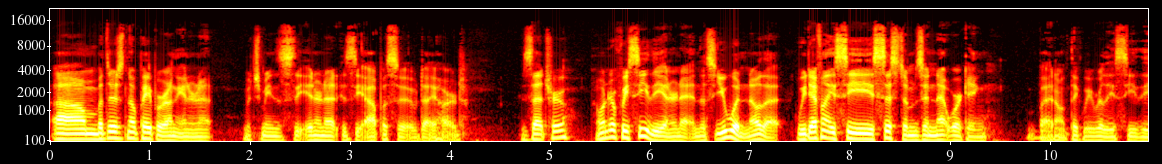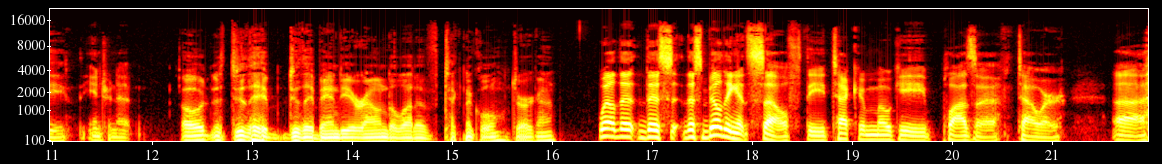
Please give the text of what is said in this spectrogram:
Um, but there's no paper on the internet, which means the internet is the opposite of Die Hard. Is that true? I wonder if we see the internet in this. You wouldn't know that. We definitely see systems and networking, but I don't think we really see the, the internet. Oh, do they do they bandy around a lot of technical jargon? Well, the, this this building itself, the Tekemoki Plaza Tower, uh,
